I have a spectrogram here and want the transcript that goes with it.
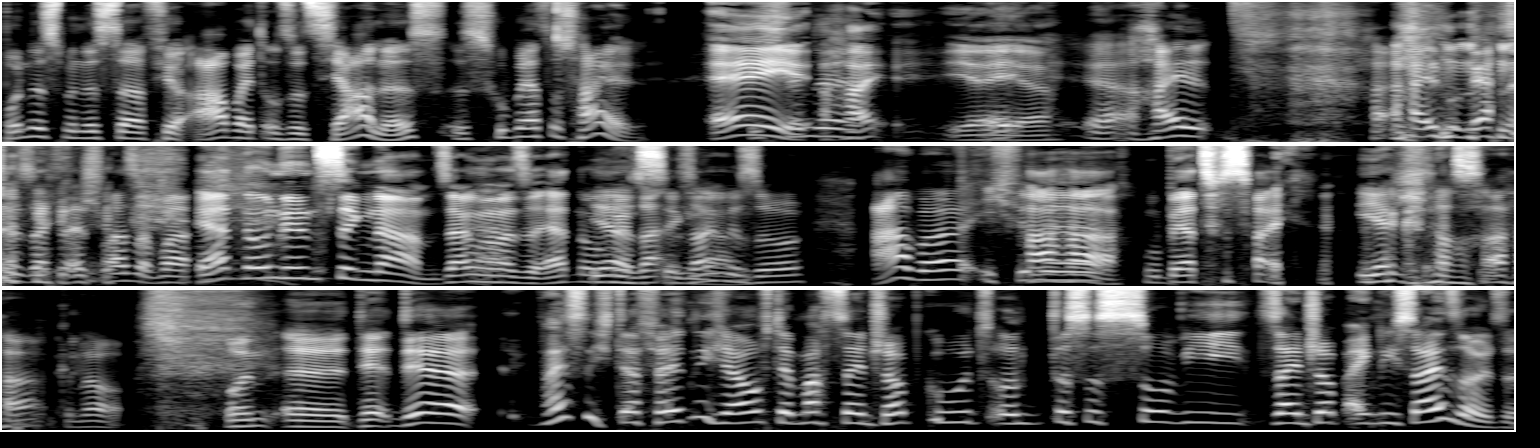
Bundesminister für Arbeit und Soziales, ist Hubertus Heil. ey, finde- hi, ja, Äh, ja. äh, Heil, Heil Hubertus sagt ein Spaß, aber Er hat einen ungünstigen Namen, sagen wir mal so. Er hat einen ja, sa ungünstigen sagen wir Namen. so. Aber ich finde, Haha, Hubertus Heil. ja genau, haha, genau. Und äh, der, der, weiß nicht, der fällt nicht auf, der macht seinen Job gut und das ist so, wie sein Job eigentlich sein sollte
